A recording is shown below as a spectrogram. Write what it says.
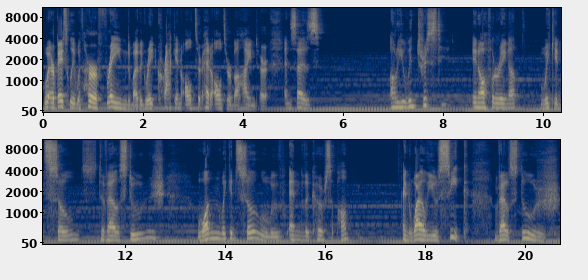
where basically with her framed by the great kraken altar head altar behind her, and says, "Are you interested in offering up wicked souls to Valstouge? One wicked soul will end the curse upon you." And while you seek Valstouge,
